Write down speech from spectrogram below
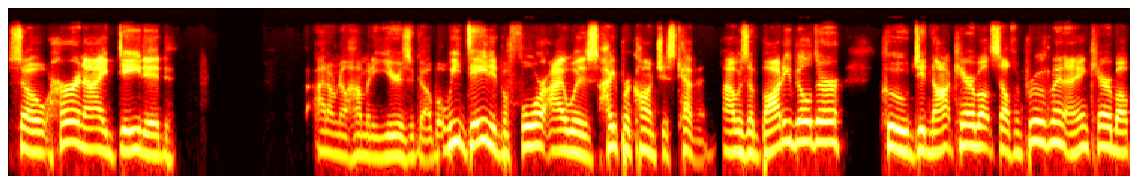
So her and I dated I don't know how many years ago, but we dated before I was hyper conscious Kevin. I was a bodybuilder who did not care about self improvement. I didn't care about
